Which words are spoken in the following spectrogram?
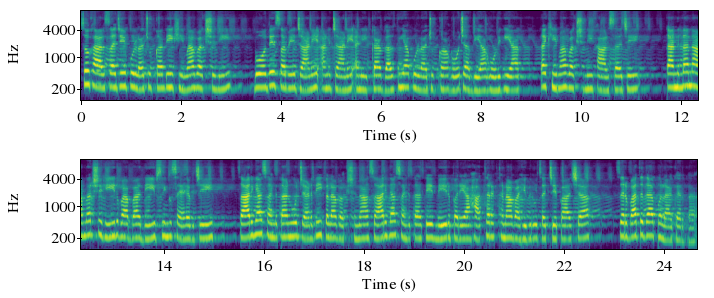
ਸੋ ਖਾਲਸਾ ਜੀ, ਭੁੱਲਾਂ ਚੁੱਕਾਂ ਦੀ ਖਿਮਾ ਬਖਸ਼ਣੀ। ਬੋਲਦੇ ਸਮੇਂ ਜਾਣੇ ਅਣਜਾਣੇ ਅਨੇਕਾਂ ਗਲਤੀਆਂ ਭੁੱਲਾਂ ਚੁੱਕਾਂ ਹੋ ਜਾਂਦੀਆਂ ਹੋਣਗੀਆਂ। ਤਾਂ ਖਿਮਾ ਬਖਸ਼ਣੀ ਖਾਲਸਾ ਜੀ। ਤਨ ਦਾ ਨਾਮਰ ਸ਼ਹੀਦ ਬਾਬਾ ਦੀਪ ਸਿੰਘ ਸਾਹਿਬ ਜੀ। ਸਾਰੀਆਂ ਸੰਗਤਾਂ ਨੂੰ ਚੜ੍ਹਦੀ ਕਲਾ ਬਖਸ਼ਣਾ, ਸਾਰੀਆਂ ਸੰਗਤਾਂ ਤੇ ਮੇਰ ਭਰਿਆ ਹੱਥ ਰੱਖਣਾ ਵਾਹਿਗੁਰੂ ਸੱਚੇ ਪਾਤਸ਼ਾਹ। ਸਰਬੱਤ ਦਾ ਭਲਾ ਕਰਨਾ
